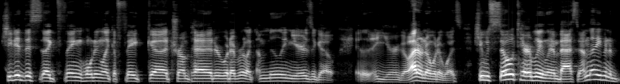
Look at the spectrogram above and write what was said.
She did this like thing holding like a fake uh, Trump head or whatever, like a million years ago, a year ago. I don't know what it was. She was so terribly lambasted. I'm not even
